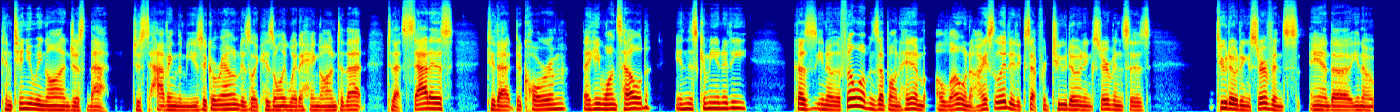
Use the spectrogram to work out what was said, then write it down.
continuing on just that just having the music around is like his only way to hang on to that to that status to that decorum that he once held in this community because you know the film opens up on him alone isolated except for two doting servants two doting servants and uh you know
